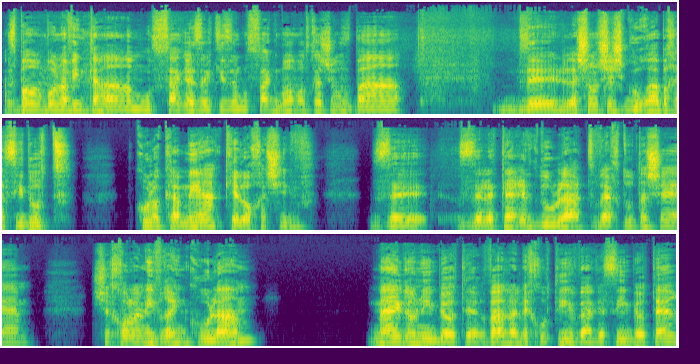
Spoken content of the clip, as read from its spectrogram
אז בואו בוא נבין את המושג הזה, כי זה מושג מאוד מאוד חשוב ב... זה לשון ששגורה בחסידות. כולו קמיע כלא חשיב. זה, זה לתאר את גדולת ואחדות השם, שכל הנבראים כולם מהעליונים ביותר ועד הנחותים והגסים ביותר,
